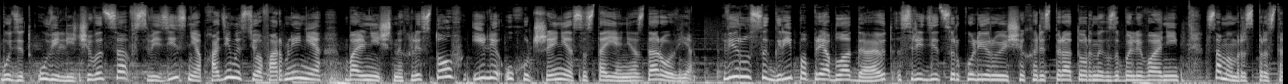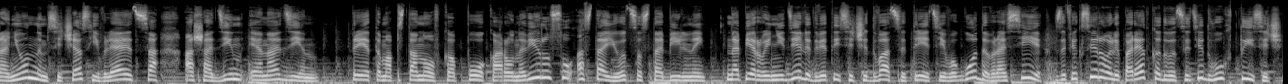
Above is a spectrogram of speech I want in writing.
будет увеличиваться в связи с необходимостью оформления больничных листов или ухудшения состояния здоровья. Вирусы гриппа преобладают среди циркулирующих респираторных заболеваний. Самым распространенным сейчас является H1N1. При этом обстановка по коронавирусу остается стабильной. На первой неделе 2023 года в России зафиксировали порядка 22 тысяч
